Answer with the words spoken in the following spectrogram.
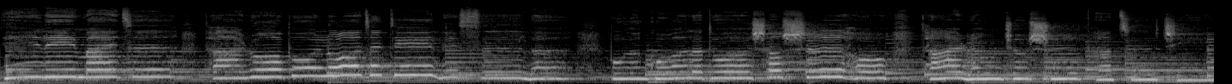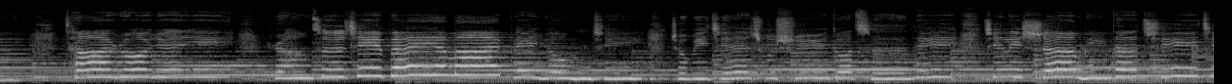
一粒麦子，它若不落在地里过了多少时候他仍旧是他自己。他若愿意让自己被掩埋被用尽就必结出许多次利经历生命的奇迹。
